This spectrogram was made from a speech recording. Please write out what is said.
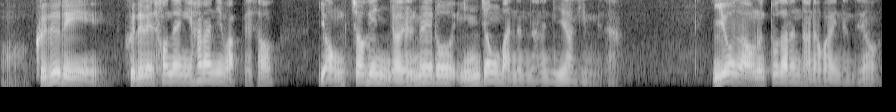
어, 그들이 그들의 선행이 하나님 앞에서 영적인 열매로 인정받는다는 이야기입니다. 이어 나오는 또 다른 단어가 있는데요.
